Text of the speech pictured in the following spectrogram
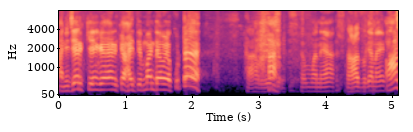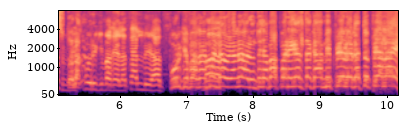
आणि जर्किंग आणि काय ते मंडवळ्या कुठं? अरे म्हण्या आज का नाही? आज तुला- पोरगी बघायला चाललोय आज. पोरगी बघा. मंडवळ्या घालून तुझ्या बापाने गेलता का? मी पेलोय का? तो पेलाय.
